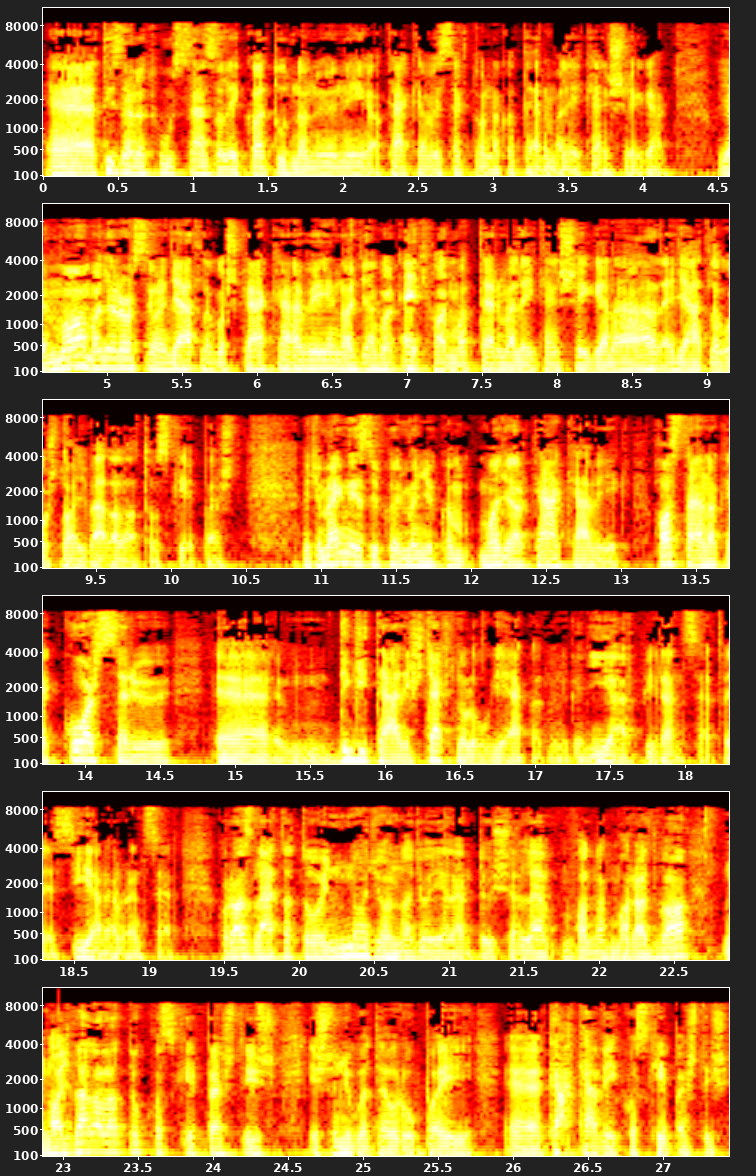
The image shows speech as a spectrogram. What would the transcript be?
15-20%-kal eh, tudna nőni a KKV szektornak a termelékenysége. Ugye ma Magyarországon egy átlagos KKV nagyjából egyharmad termelékenységen áll egy átlagos nagyvállalathoz képest. Hogyha megnézzük, hogy mondjuk a magyar KKV-k használnak-e korszerű eh, digitális technológiákat, mondjuk egy ERP rendszert, vagy egy CRM rendszert, akkor az látható, hogy nagyon-nagyon jelentősen le vannak maradva nagyvállalatokhoz képest is, és a nyugat-európai eh, KKV-khoz képest is.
